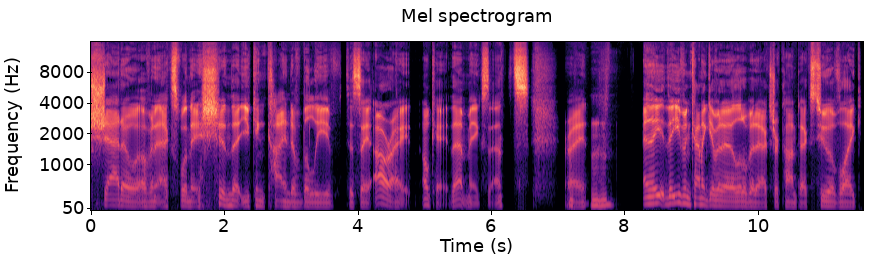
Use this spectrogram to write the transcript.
shadow of an explanation that you can kind of believe to say, all right, okay, that makes sense. Right. Mm-hmm. And they, they even kind of give it a little bit of extra context too of like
